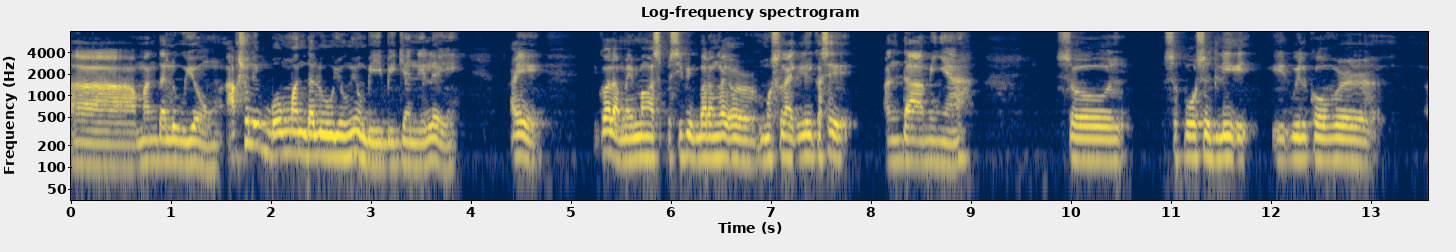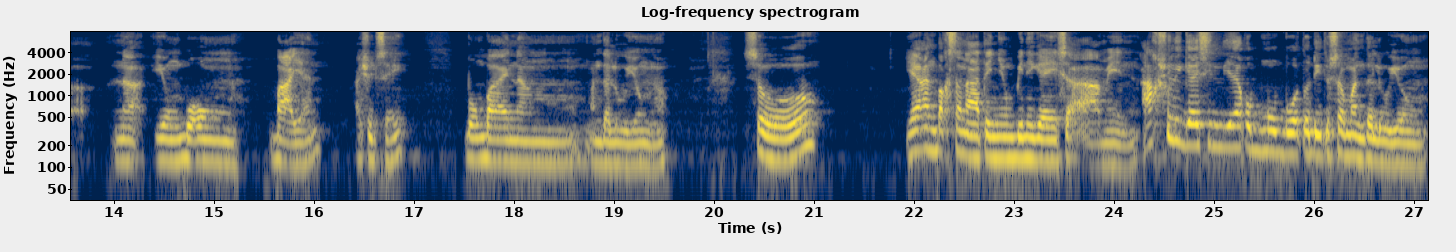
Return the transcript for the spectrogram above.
ah, Mandaluyong. Actually, buong Mandaluyong yung bibigyan nila eh. Ay, hindi ko alam, may mga specific barangay or most likely kasi ang dami niya. So, supposedly it, it will cover uh, na yung buong bayan, I should say. Buong bayan ng Mandaluyong, no? So, i-unbox na natin yung binigay sa amin. Actually, guys, hindi ako bumuboto dito sa Mandaluyong.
